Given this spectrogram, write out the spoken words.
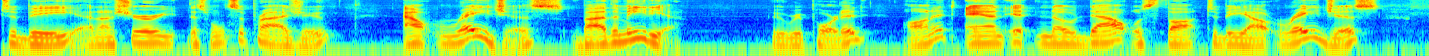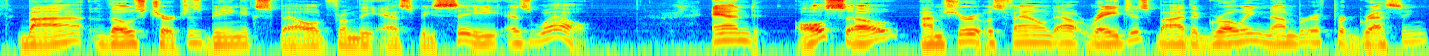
to be, and I'm sure this won't surprise you, outrageous by the media, who reported on it, and it no doubt was thought to be outrageous by those churches being expelled from the SBC as well. And also, I'm sure it was found outrageous by the growing number of progressing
